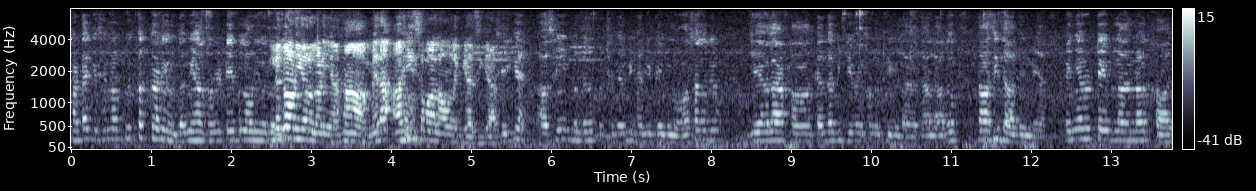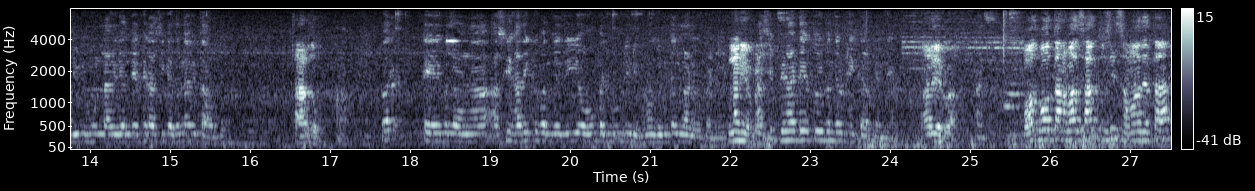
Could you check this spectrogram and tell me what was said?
ਸਾਡਾ ਕਿਸੇ ਨਾਲ ਕੋਈ ਧੱਕਾ ਨਹੀਂ ਹੁੰਦਾ ਵੀ ਹਾਂ ਤੁਹਾਡੀ ਟੇਪ ਲਾਉਣੀ ਹੋਵੇ। ਲਗਾਉਣੀਆਂ ਲਗਾਉਣੀਆਂ ਹਾਂ ਮੇਰਾ ਆਹੀ ਹਾਂ। ਸਵਾਲ ਆਉਣ ਲੱਗਿਆ ਸੀਗਾ। ਠੀਕ ਹੈ ਅਸੀਂ ਬੰਦੇ ਨੂੰ ਪੁੱਛਦੇ ਹਾਂ ਵੀ ਹਾਂਜੀ ਟੇਪ ਲਵਾ ਸਕਦੇ ਹੋ। ਜੇ ਅਗਲਾ ਹਾਂ ਕਹਿੰਦਾ ਵੀ ਜਿਵੇਂ ਤੁਹਾਨੂੰ ਠੀਕ ਲੱਗਦਾ ਤਾਂ ਲਾ ਦਿਓ ਤਾਂ ਅਸੀਂ ਲਾ ਦਿੰਦੇ ਆ। ਕਈਆਂ ਨੂੰ ਟੇਪ ਲਾਉਣ ਨਾਲ ਖਾਜ ਵੀ ਹੋਣ ਲੱਗ ਜਾਂਦੇ ਆ, ਫਿਰ ਅਸੀਂ ਕਹਿੰਦੇ ਨਾ ਵੀ ਤਾਰ ਦਿਓ। ਤਾਰ ਦੋ ਹਾਂ ਪਰ ਟੇਪ ਲਾਉਣਾ ਅਸੀਂ ਹਰ ਇੱਕ ਬੰਦੇ ਦੀ ਉਹ ਮਜਬੂਰੀ ਨਹੀਂ ਬਣਾਉਂਦੇ ਵੀ ਤੈਨੂੰ ਲਾਣੀ ਪੈਣੀ ਹੈ। ਲਾਉਣੀ ਓ ਪੈਣੀ। ਅਸੀਂ ਬਿਨਾਂ ਟੇਪ ਤੋਂ ਹੀ ਬੰਦੇ ਨੂੰ ਠੀਕ ਕਰ ਦਿੰਦੇ ਹਾਂ। ਅਰੇ ਵਾਹ। ਹਾਂਜੀ। ਬਹੁਤ ਬਹੁਤ ਧੰਨਵਾਦ ਸਰ ਤੁਸੀਂ ਸਮਾਂ ਦਿੱਤਾ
